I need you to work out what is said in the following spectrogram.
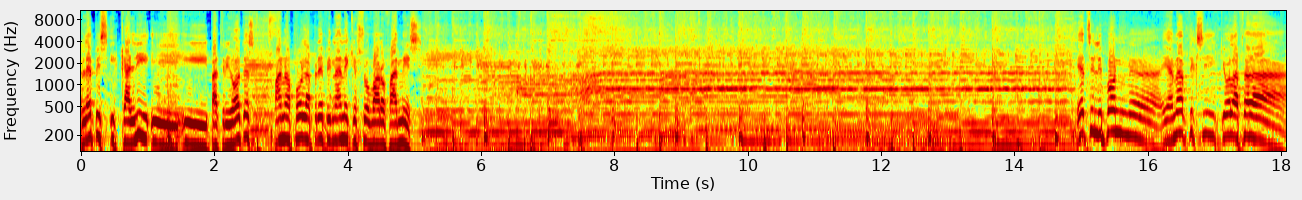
βλέπεις οι καλοί οι, οι πατριώτες πάνω απ' όλα πρέπει να είναι και σοβαροφανείς. Έτσι λοιπόν ε, η ανάπτυξη και όλα αυτά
